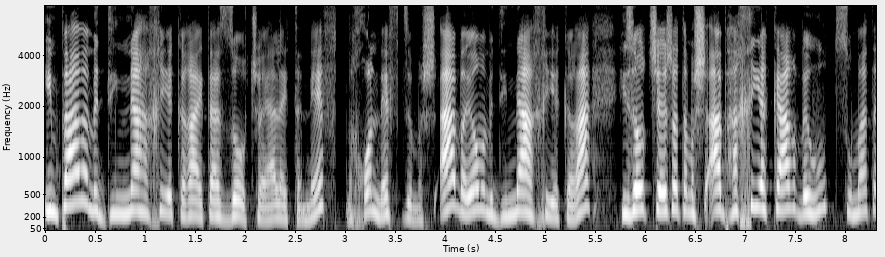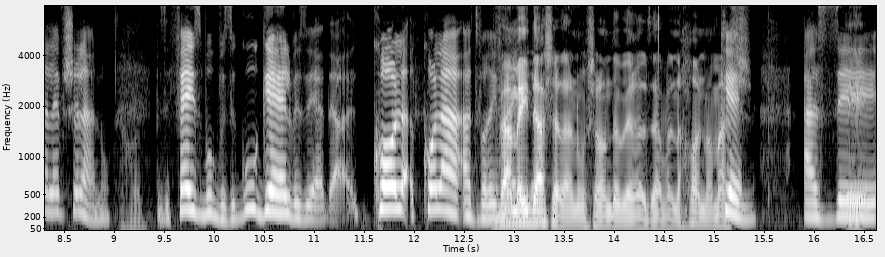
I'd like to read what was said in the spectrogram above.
אם פעם המדינה הכי יקרה הייתה זאת שהיה לה את הנפט, נכון? נפט זה משאב, היום המדינה הכי יקרה היא זאת שיש לה את המשאב הכי יקר, והוא תשומת הלב שלנו. נכון. וזה פייסבוק, וזה גוגל, וזה כל, כל הדברים האלה. והמידע שלנו, שלא נדבר על זה, אבל נכון, ממש. כן. אז, אה,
